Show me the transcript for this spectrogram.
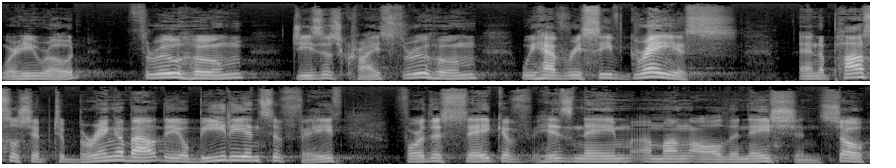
where he wrote, Through whom, Jesus Christ, through whom we have received grace and apostleship to bring about the obedience of faith for the sake of his name among all the nations. So,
